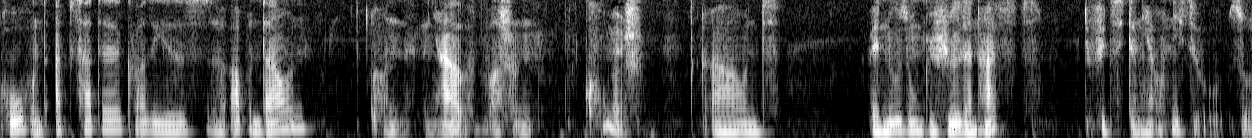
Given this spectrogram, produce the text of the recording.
Hoch und Ups hatte, quasi dieses äh, Up und Down. Und ja, das war schon komisch. Äh, und wenn du so ein Gefühl dann hast, du fühlst dich dann ja auch nicht so, so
